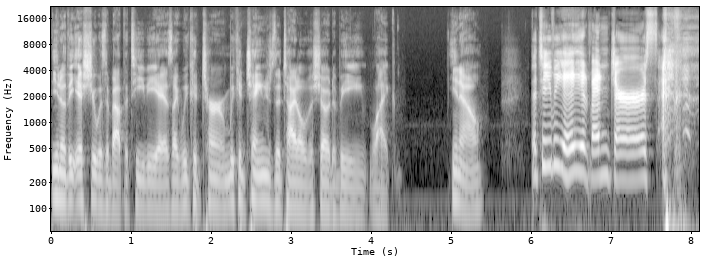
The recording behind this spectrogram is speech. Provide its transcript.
you know the issue was about the TVA. Is like we could turn we could change the title of the show to be like you know the TVA adventures.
